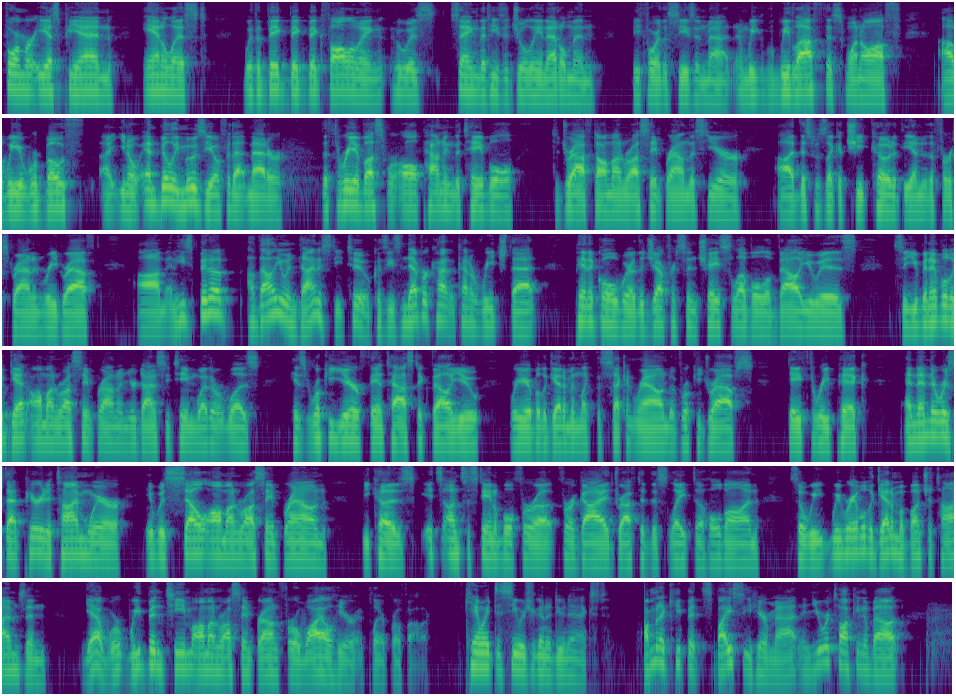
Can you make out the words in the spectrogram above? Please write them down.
former ESPN analyst with a big, big, big following who was saying that he's a Julian Edelman before the season, Matt. And we we laughed this one off. Uh, we were both, uh, you know, and Billy Muzio for that matter. The three of us were all pounding the table to draft Amon-Ra St. Brown this year. Uh, this was like a cheat code at the end of the first round in redraft. Um, and he's been a, a value in dynasty too, because he's never kind of kind of reached that pinnacle where the Jefferson Chase level of value is. So you've been able to get Amon-Ra St. Brown on your dynasty team, whether it was his rookie year, fantastic value, where you're able to get him in like the second round of rookie drafts, day three pick. And then there was that period of time where it was sell Amon-Ra St. Brown because it's unsustainable for a for a guy drafted this late to hold on. So we we were able to get him a bunch of times, and yeah, we're we've been team Amon-Ra St. Brown for a while here at Player Profiler. Can't wait to see what you're going to do next. I'm going to keep it spicy here, Matt. And you were talking about,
